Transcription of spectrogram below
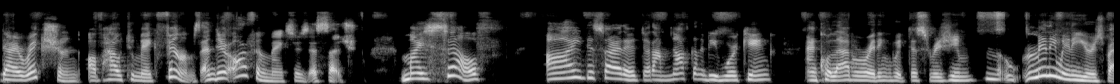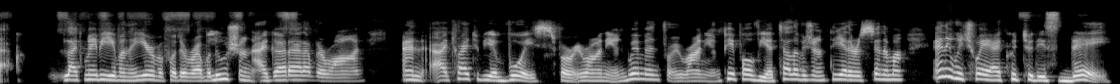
direction of how to make films and there are filmmakers as such myself i decided that i'm not going to be working and collaborating with this regime many many years back like maybe even a year before the revolution i got out of iran and I tried to be a voice for Iranian women, for Iranian people via television, theater, cinema, any which way I could to this day.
